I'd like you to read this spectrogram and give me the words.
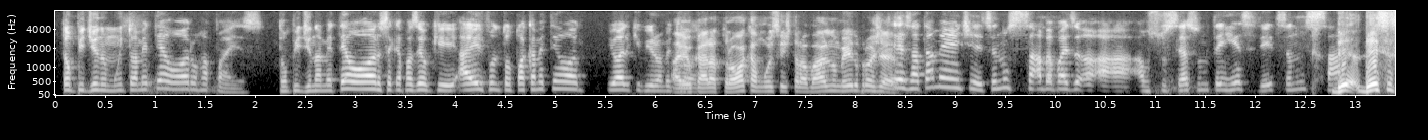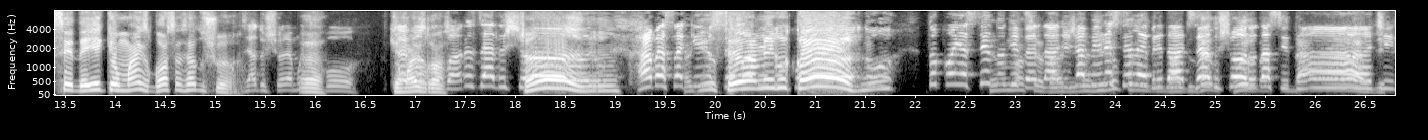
estão pedindo muito a Meteoro, rapaz. Estão pedindo a Meteoro, você quer fazer o quê? Aí ele falou, então toca a Meteoro. E olha que virou a Meteoro. Aí o cara troca a música de trabalho no meio do projeto. Exatamente. Você não sabe, rapaz. a- a- a- o sucesso não tem receita, você não sabe. De- desse CD aí que eu mais gosto é Zé do Choro. Zé do Choro é muito É. boa. Que eu mais gosto. Zé do Choro. Abraça aqui Aqui o seu, seu amigo corno. Tô conhecido Choro de verdade, cidade, já virei celebridade, Zé do choro da cidade.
